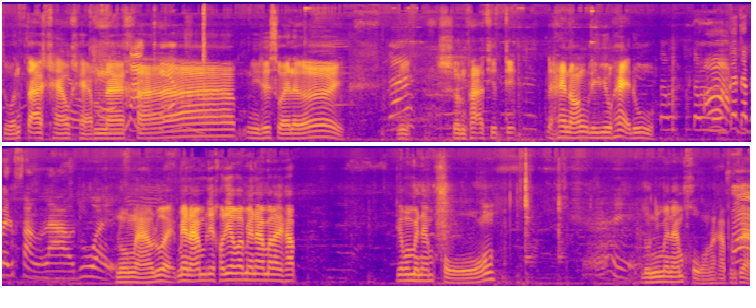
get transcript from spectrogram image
สวนตาแคลแคมป์นะครับ นี่สวยๆเลย นี่ส่วนพระอาทิตย์ติดเดี๋ยวให้น้องรีวิวให้ดู ตรงตรงนู้นก็จะเป็นฝั่งลาวด้วย ลงน้ำด้วย แม่น้ำเรียกเขาเรียกว่าแม่น้ำอะไรครับ เรียกว่าแม่น้ำโขงตรงนี้แม่น้ำโขงนะครับเพื่อน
